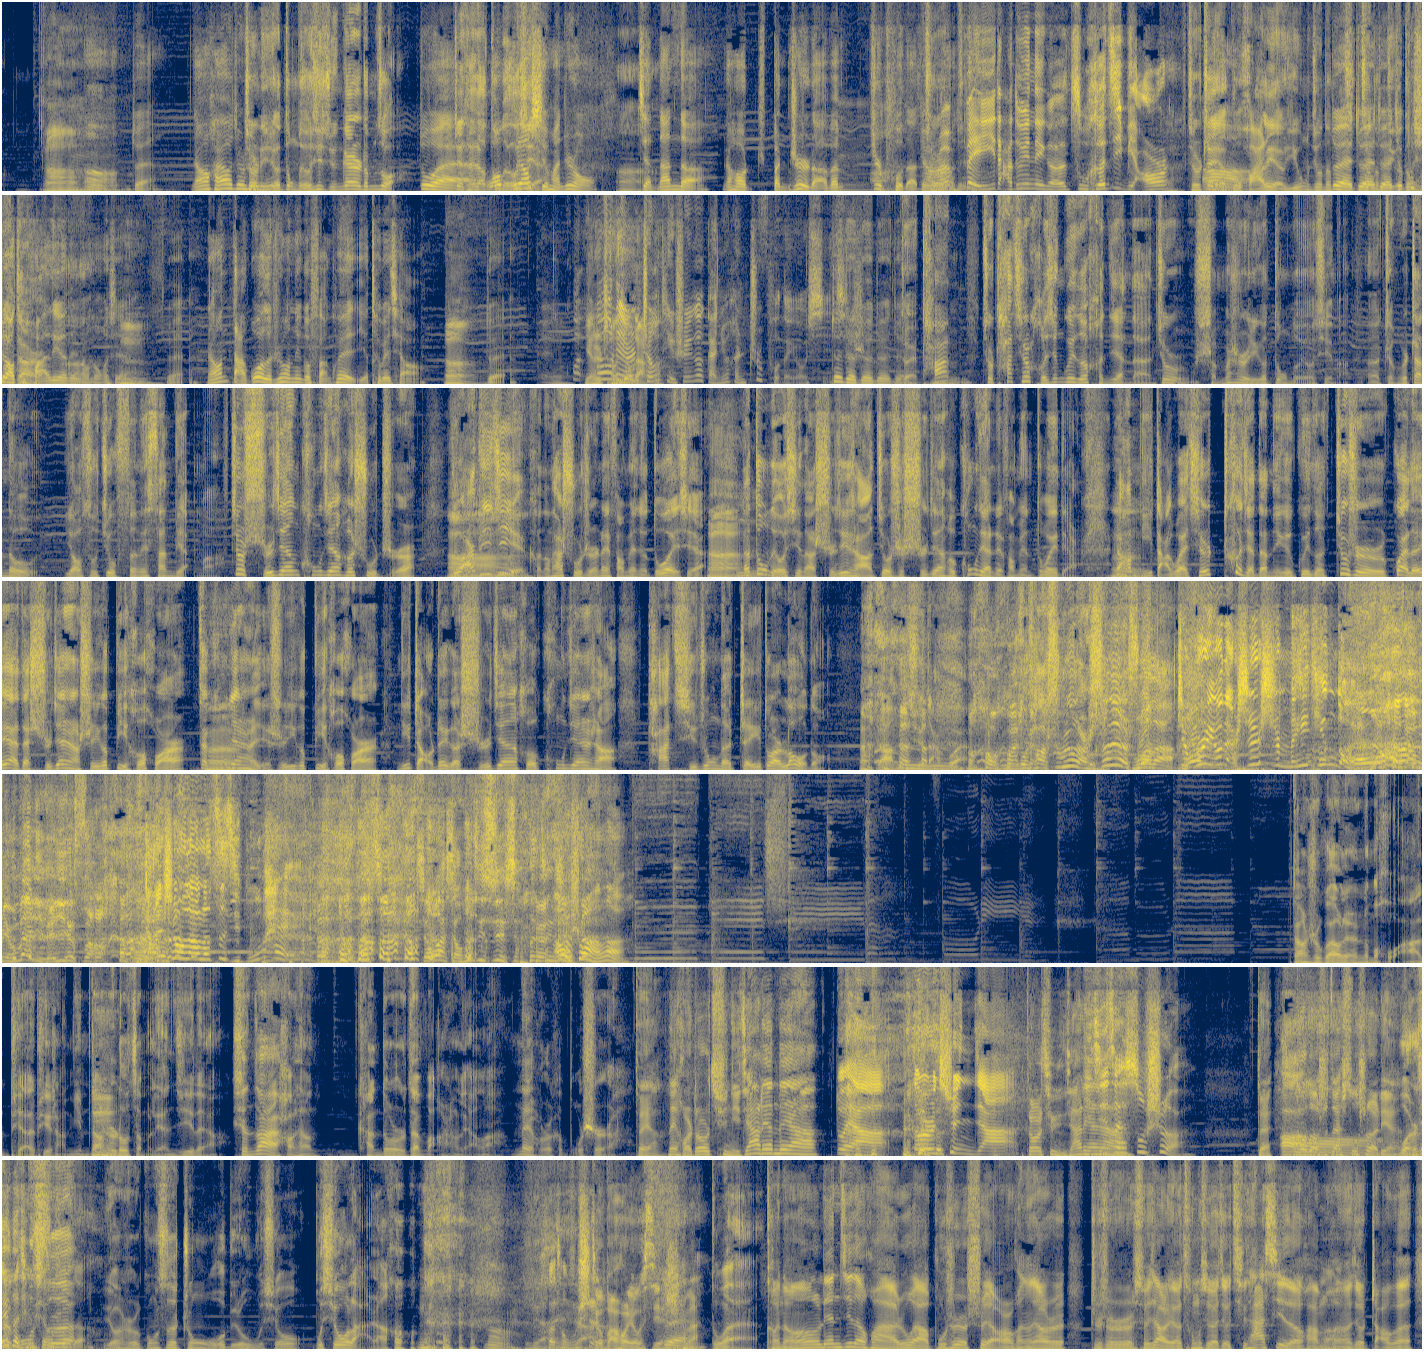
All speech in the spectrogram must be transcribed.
啊，嗯，对。然后还有就是就是你觉得动作游戏就应该是这么做，对，这才叫动我作游戏比较喜欢这种嗯，简单的，然后本质的、文嗯质朴的这就是种东西。背一大堆那个组合技表，就是这也不华丽，一共就那么对对对，就不需要动作特华丽的那种东西。嗯对，然后你打过了之后，那个反馈也特别强。嗯，对，嗯怪也是怪物猎人成就感整体是一个感觉很质朴的游戏。对对对对对，对它嗯就是它其实核心规则很简单，就是嗯什么是一个动作游戏呢？呃，整个战斗要素就分为三点嘛，就是时间、空间和数值。比如啊 RPG 可能它数值那方面就多一些。嗯那动作游戏呢，实际上就是时间和空间这方面多一点儿。然后你打怪，其实特简单的一个规则，就是怪的 AI 在时间上是一个闭合环儿，在空间上也是一个闭合环儿。你找这个时间和空间上它其中的这一段漏洞，然后你去打怪。我操，是不是有点深呀？说的，这不是有点深，是没听懂，我好像明白你的意思了。感受到了自己不配。行吧，小红继续，小红继续。哦，我说完了。当时怪物猎人那么火啊，PSP 上，你们当时嗯都怎么联机的呀？现在好像看都是在网上连了，那会儿可不是啊。对呀，那会儿都是去你家连的呀，对啊，都是去你家，都是去你家连呀。以及在宿舍。对，啊豆豆是在宿舍连。我是在这个挺公司，有时候公司中午比如午休不休了，然后 嗯，和同事就玩会儿游戏是吧？对，可能联机的话，如果要不是室友，可能要是只是学校里的同学，就其他系的话，我们啊可能就找个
